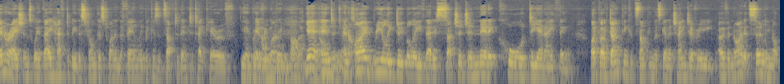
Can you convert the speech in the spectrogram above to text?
generations where they have to be the strongest one in the family because it's up to them to take care of Yeah, the everyone. bread and butter. Yeah, the and and I really do believe that is such a genetic core DNA thing. Like I don't think it's something that's going to change every overnight. It's certainly not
